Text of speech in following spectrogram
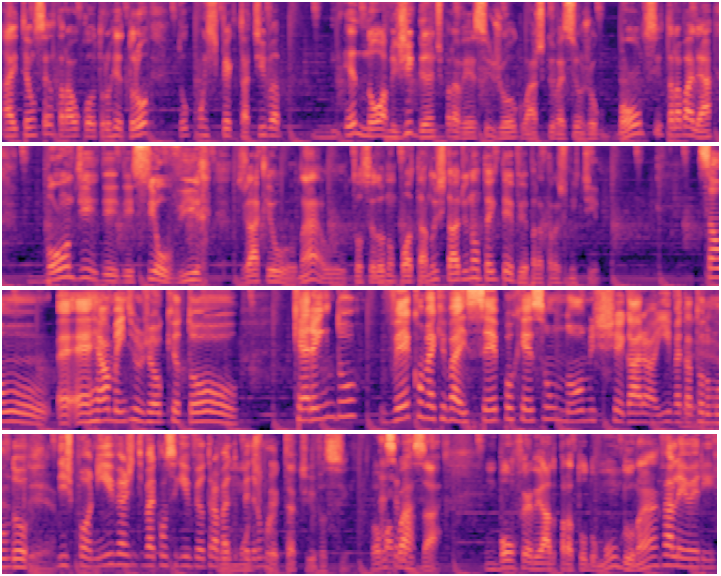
aí tem um Central contra o Retrô. Tô com uma expectativa enorme, gigante para ver esse jogo. Acho que vai ser um jogo bom de se trabalhar, bom de, de- de se ouvir, já que o, né, o torcedor não pode estar no estádio e não tem TV para transmitir. São. É, é realmente um jogo que eu tô querendo ver como é que vai ser, porque são nomes que chegaram aí, vai estar todo mundo é. disponível, a gente vai conseguir ver o trabalho Com do Pedro Manta. expectativa, sim. Vamos aguardar. Um bom feriado para todo mundo, né? Valeu, Eri.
